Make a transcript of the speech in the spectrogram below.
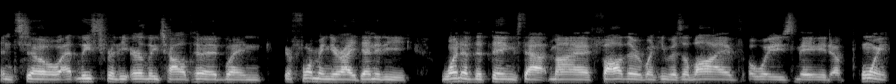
And so, at least for the early childhood, when you're forming your identity, one of the things that my father, when he was alive, always made a point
